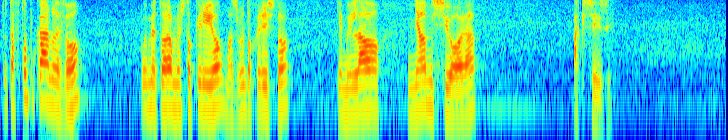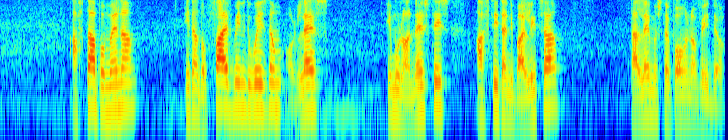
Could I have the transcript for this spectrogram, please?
τότε αυτό που κάνω εδώ, που είμαι τώρα μέσα στο κρύο μαζί με τον Χρήστο και μιλάω μια μισή ώρα, αξίζει. Αυτά από μένα. Ήταν το 5 Minute Wisdom or less. Ήμουν ο Ανέστης. Αυτή ήταν η μπαλίτσα. Τα λέμε στο επόμενο βίντεο.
